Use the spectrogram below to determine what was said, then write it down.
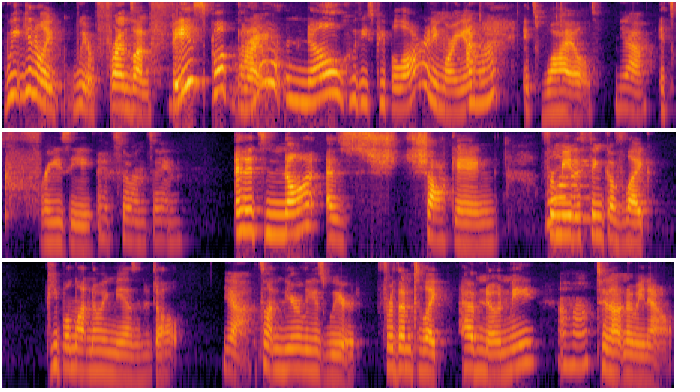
we you know like we are friends on Facebook but I don't know who these people are anymore you know Uh-huh. it's wild Yeah, it's crazy it's so insane. and it's not as sh- shocking for me to think of like people not knowing me as an adult Yeah. it's not nearly as weird for them to like have known me Uh huh. to not know me now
